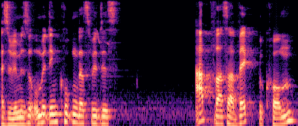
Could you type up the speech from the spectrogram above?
Also wir müssen unbedingt gucken, dass wir das Abwasser wegbekommen.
